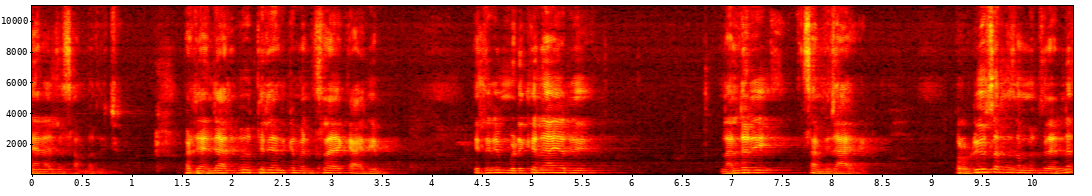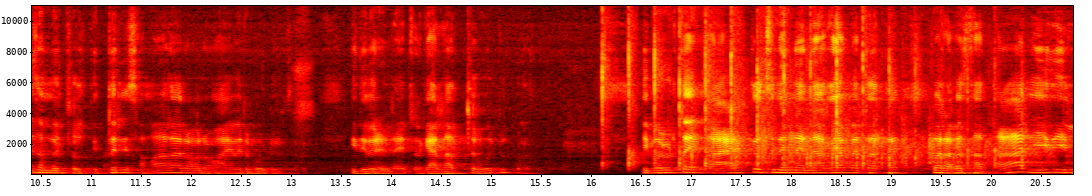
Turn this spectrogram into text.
ഞാനത് സമ്മതിച്ചു. പക്ഷേ എന്റെ അനുഭവത്തിൽ എനിക്ക് മനസ്സിലായ കാര്യം ഇതിന് മിടുക്കനായൊരു നല്ലൊരു സംവിധായകൻ പ്രൊഡ്യൂസറിനെ സംബന്ധിച്ച് എന്നെ സംബന്ധിച്ചിടത്തോളം ഇത്രയും സമാധാനപരമായ ഒരു പ്രൊഡ്യൂസർ ഇതുവരെ ഉണ്ടായിട്ടില്ല. കാരണം അത്ര ഒരു പ്രശ്നം ഇപ്പോൾ ഇവിടുത്തെ ആക്ടേഴ്സിന് നിന്ന് എന്നാ അറിയാൻ പറ്റാത്ത ഒരവസ്ഥ. ആ രീതിയിൽ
